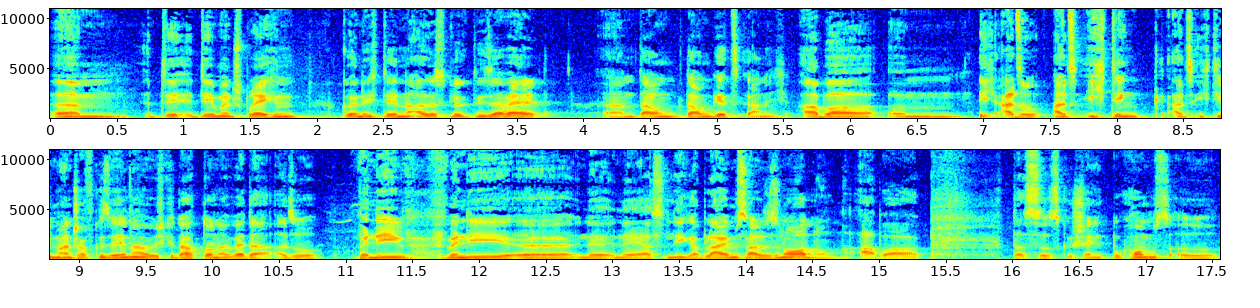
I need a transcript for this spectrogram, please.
Ähm, de dementsprechend gönne ich denen alles Glück dieser Welt. Ähm, darum darum geht's gar nicht. Aber ähm, ich, also als ich den, als ich die Mannschaft gesehen habe, habe ich gedacht, Donnerwetter. Also wenn die, wenn die äh, in, der, in der ersten Liga bleiben, ist alles in Ordnung. Aber pff, dass du das Geschenk bekommst, also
